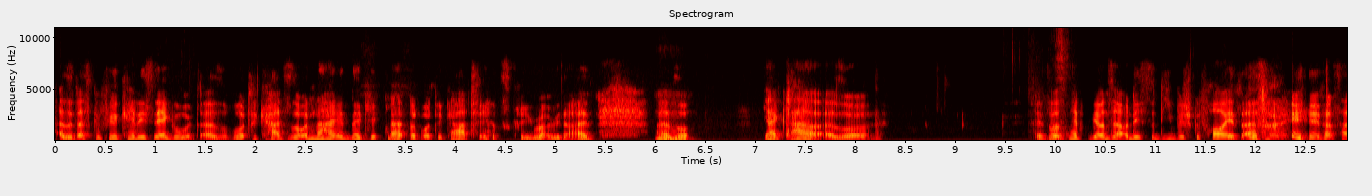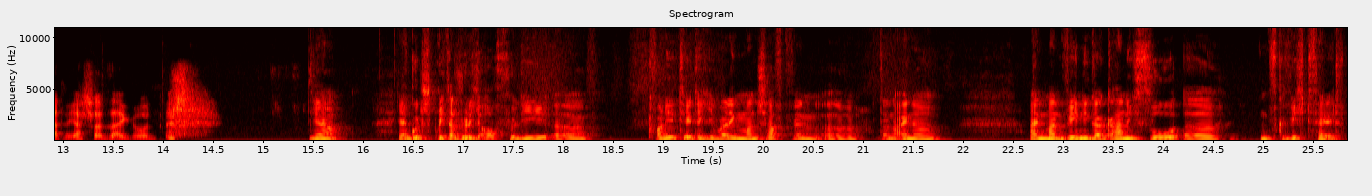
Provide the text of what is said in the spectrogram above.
also das Gefühl kenne ich sehr gut. Also rote Karte, so, oh nein, der Gegner hat eine rote Karte, jetzt kriegen wir wieder ein. Also, mhm. ja klar, also Sonst Was? hätten wir uns ja auch nicht so diebisch gefreut. Also das hatte ja schon seinen Grund. Ja. Ja gut, spricht natürlich auch für die äh, Qualität der jeweiligen Mannschaft, wenn äh, dann eine ein Mann weniger gar nicht so äh, ins Gewicht fällt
